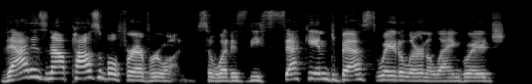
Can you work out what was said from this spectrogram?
That is not possible for everyone. So what is the second best way to learn a language?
